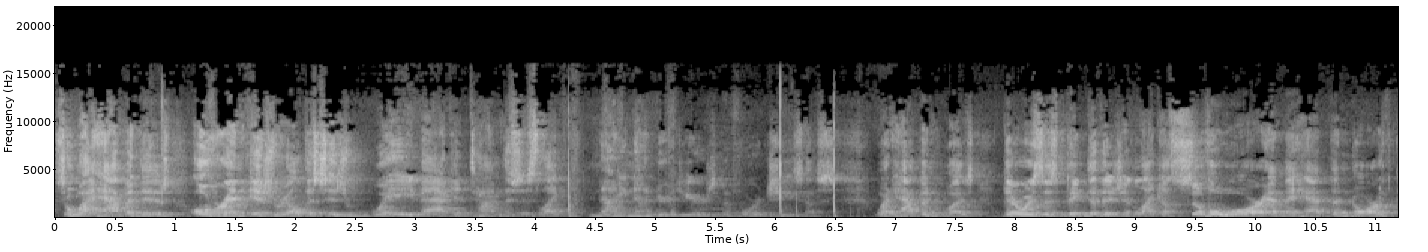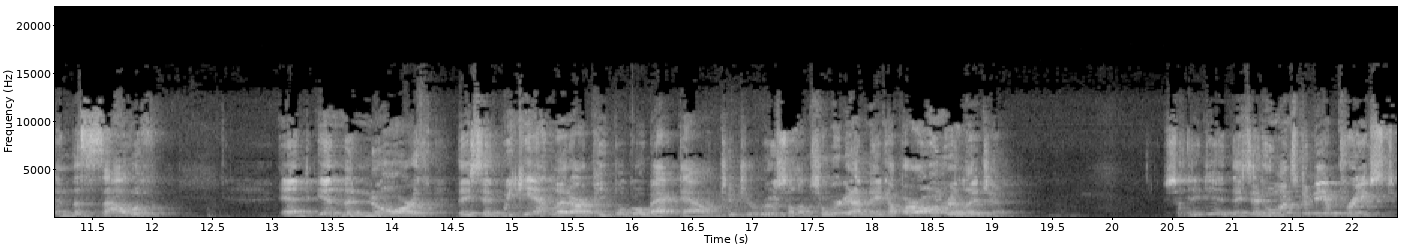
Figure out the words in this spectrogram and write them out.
So what happened is, over in Israel, this is way back in time. This is like 900 years before Jesus. What happened was there was this big division, like a civil war, and they had the north and the south. And in the north, they said, we can't let our people go back down to Jerusalem, so we're going to make up our own religion. So they did. They said, who wants to be a priest?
